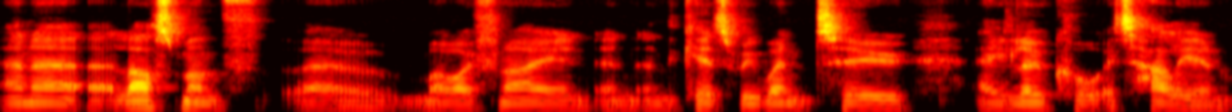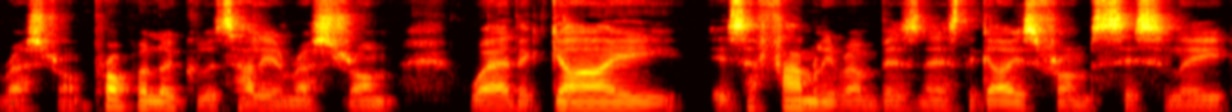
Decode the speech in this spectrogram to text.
And uh, uh, last month, uh, my wife and I and, and, the kids, we went to a local Italian restaurant, proper local Italian restaurant, where the guy, it's a family run business. The guy's from Sicily.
